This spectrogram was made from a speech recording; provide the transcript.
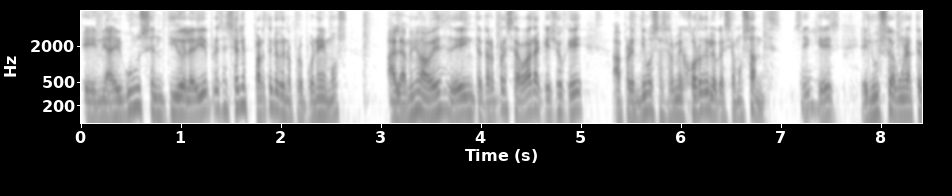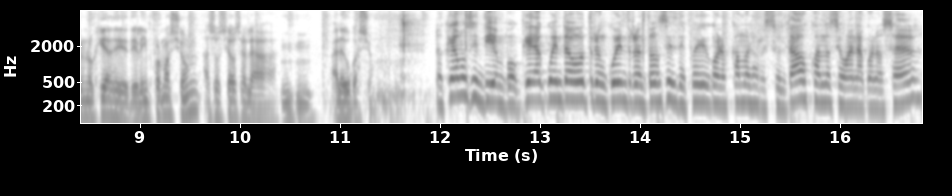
en algún sentido de la vida presencial es parte de lo que nos proponemos, a la misma vez de intentar preservar aquello que aprendimos a hacer mejor que lo que hacíamos antes, ¿sí? que es el uso de algunas tecnologías de, la información asociados a la, a la, educación. Nos quedamos sin tiempo. ¿Queda cuenta otro encuentro entonces después que conozcamos los resultados? ¿Cuándo se van a conocer?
